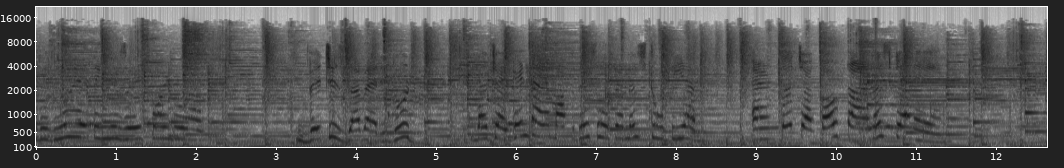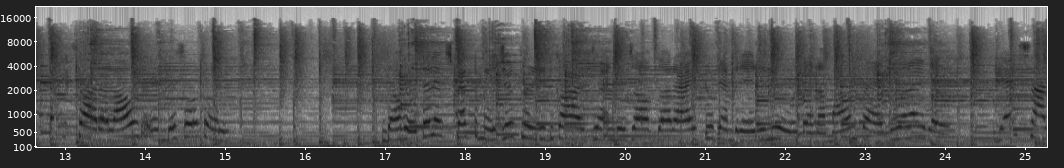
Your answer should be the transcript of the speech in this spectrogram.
review rating is 8.1 which is very good. The check-in time of this hotel is 2 p.m. and the checkout time is 10 a.m. Pets are allowed in this hotel. The hotel accepts major credit cards and reserves the right to temporarily hold an amount prior to arrival. Guests are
